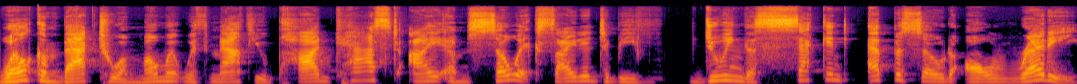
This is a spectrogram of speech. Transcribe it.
Welcome back to a Moment with Matthew podcast. I am so excited to be doing the second episode already.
